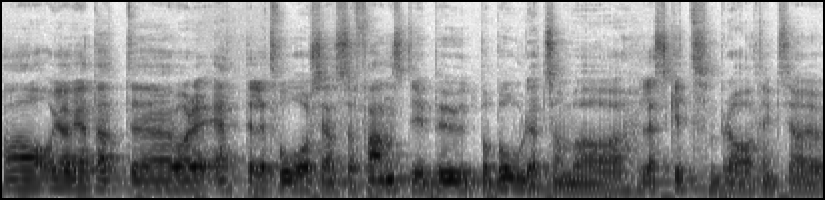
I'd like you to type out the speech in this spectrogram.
Ja, och jag vet att eh, var det ett eller två år sedan så fanns det ju bud på bordet som var läskigt bra tänkte jag. Jag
